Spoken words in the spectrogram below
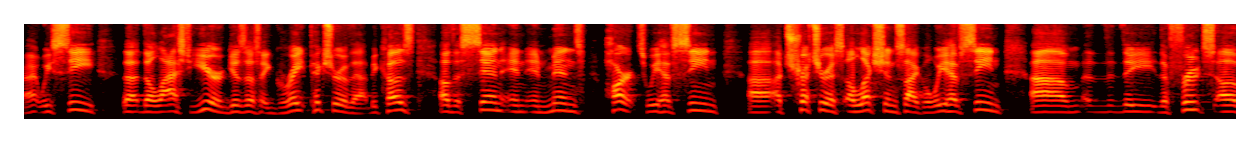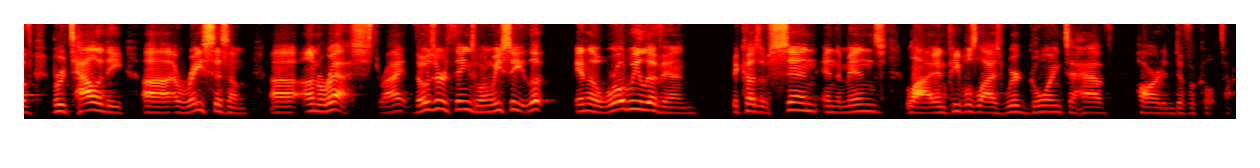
Right? We see the, the last year gives us a great picture of that. Because of the sin in, in men's hearts, we have seen uh, a treacherous election cycle. We have seen um, the, the fruits of brutality, uh, racism, uh, unrest, right? Those are things when we see, look, in the world we live in, because of sin in the men's life, in people's lives, we're going to have hard and difficult times.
